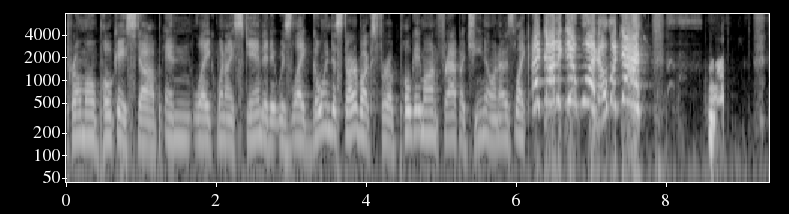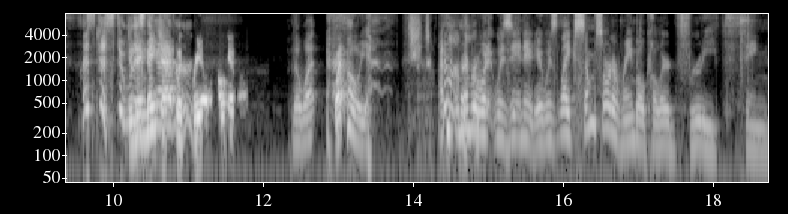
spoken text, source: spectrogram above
promo Pokestop, and like when I scanned it, it was like going to Starbucks for a Pokemon Frappuccino, and I was like, I gotta get one. Oh my god! That's the stupidest. Did they make that with heard. real Pokemon? The what? What? Oh yeah. I don't remember what it was in it. It was like some sort of rainbow colored fruity thing.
